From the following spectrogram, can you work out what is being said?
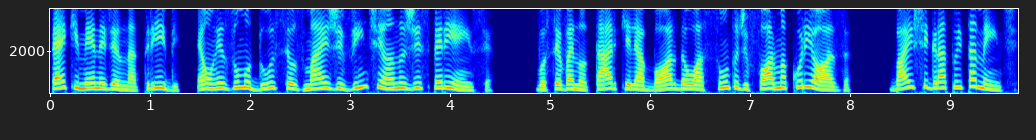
Tech Manager na Trib, é um resumo dos seus mais de 20 anos de experiência você vai notar que ele aborda o assunto de forma curiosa. Baixe gratuitamente.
